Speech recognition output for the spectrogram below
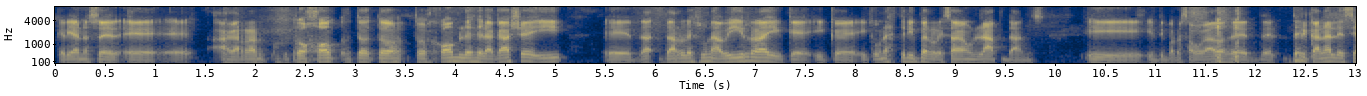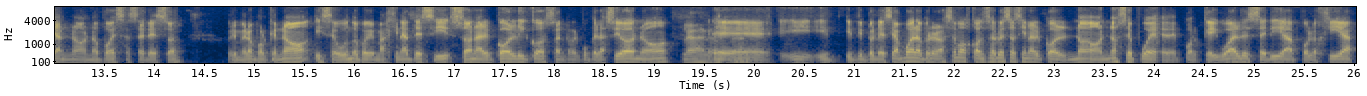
quería no sé, eh, eh, agarrar todos hom- to- to- todos homeless de la calle y eh, da- darles una birra y que, y, que, y que una stripper les haga un lap dance. Y, y tipo, los abogados de- de- del canal decían, no, no puedes hacer eso. Primero porque no, y segundo porque imagínate si son alcohólicos en recuperación o Claro, eh, y, y- y tipo le decían, bueno, pero lo hacemos con cerveza sin alcohol. No, no se puede, porque igual sería apología.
